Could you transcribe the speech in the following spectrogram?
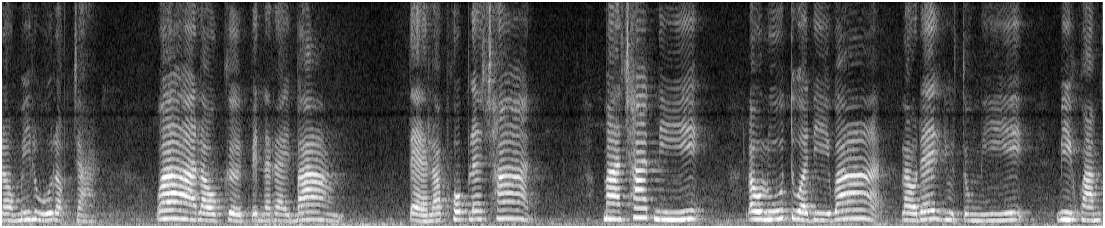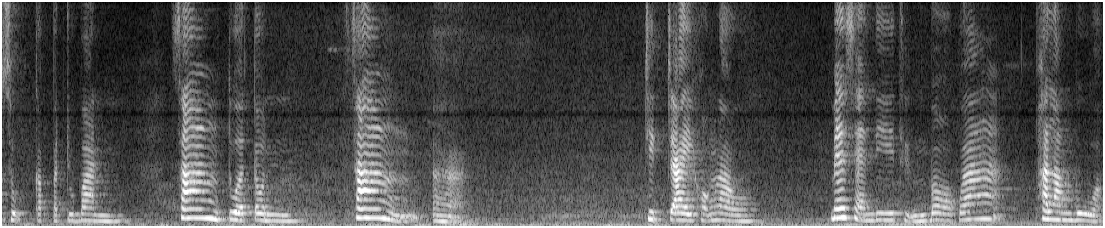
เราไม่รู้หรอกจ้ะ ว่าเราเกิดเป็นอะไรบ้าง แต่ละภพและชาติ มาชาตินี้เรารู้ตัวดีว่าเราได้อยู่ตรงนี้มีความสุขกับปัจจุบัน สร้างตัวตนสร้างจิตใจของเรา แม่แสนดีถึงบอกว่า พลังบวก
